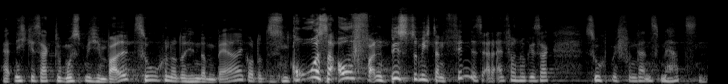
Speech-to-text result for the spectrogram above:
Er hat nicht gesagt, du musst mich im Wald suchen oder hinterm Berg oder das ist ein großer Aufwand, bis du mich dann findest. Er hat einfach nur gesagt, such mich von ganzem Herzen.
